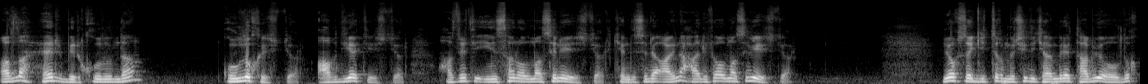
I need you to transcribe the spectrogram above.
Allah her bir kulundan kulluk istiyor, abdiyet istiyor. Hazreti insan olmasını istiyor. Kendisine aynı halife olmasını istiyor. Yoksa gittik mürşid-i kamile tabi olduk,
